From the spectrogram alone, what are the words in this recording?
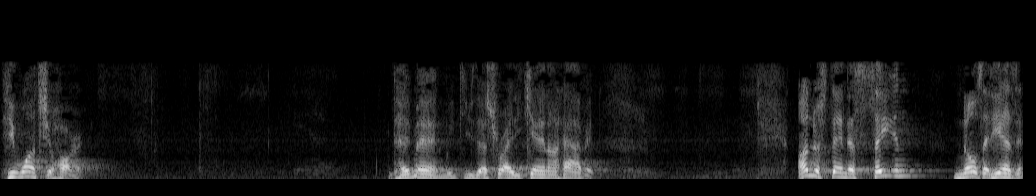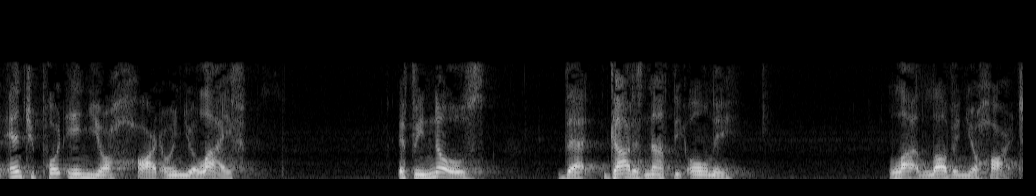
He wants your heart. Amen. We, that's right. He cannot have it. Understand that Satan knows that he has an entry point in your heart or in your life if he knows that God is not the only love in your heart.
